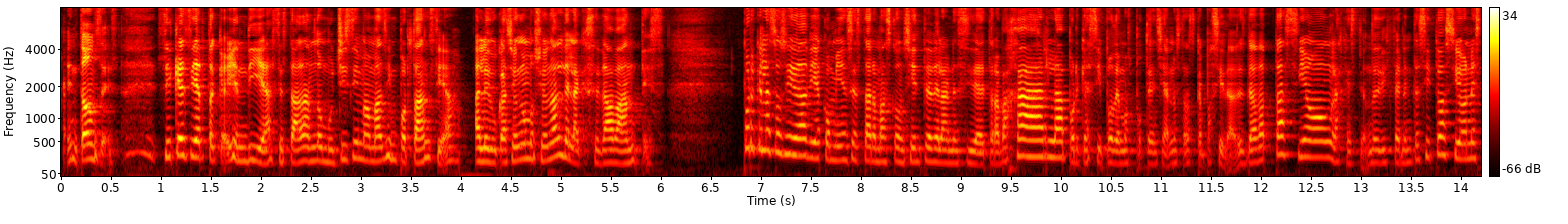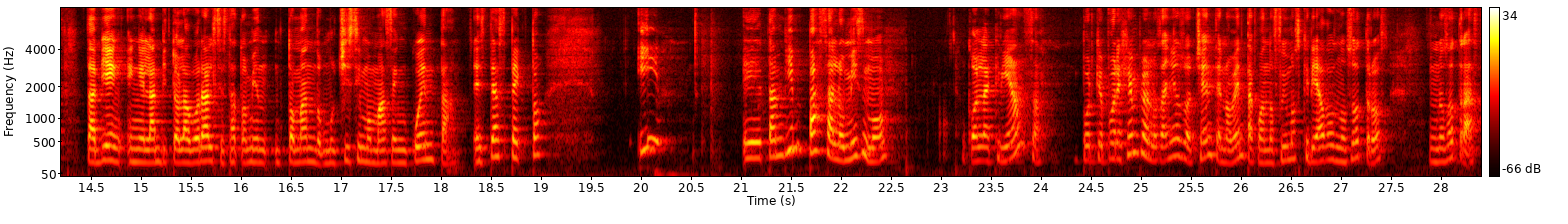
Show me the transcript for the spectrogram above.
Entonces, sí que es cierto que hoy en día se está dando muchísima más importancia a la educación emocional de la que se daba antes. Porque la sociedad ya comienza a estar más consciente de la necesidad de trabajarla, porque así podemos potenciar nuestras capacidades de adaptación, la gestión de diferentes situaciones. También en el ámbito laboral se está tomando muchísimo más en cuenta este aspecto. Y eh, también pasa lo mismo con la crianza. Porque, por ejemplo, en los años 80, 90, cuando fuimos criados nosotros, nosotras,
